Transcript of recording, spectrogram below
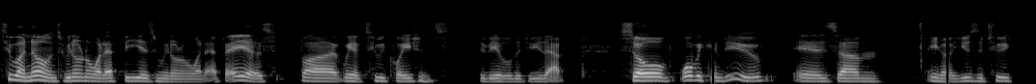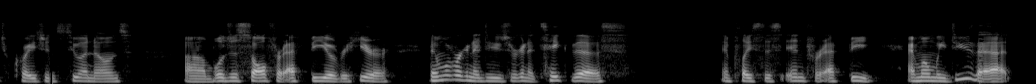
two unknowns. We don't know what FB is and we don't know what FA is, but we have two equations to be able to do that. So what we can do is, um, you know, use the two equations, two unknowns. Um, we'll just solve for FB over here. Then what we're going to do is we're going to take this and place this in for FB. And when we do that,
